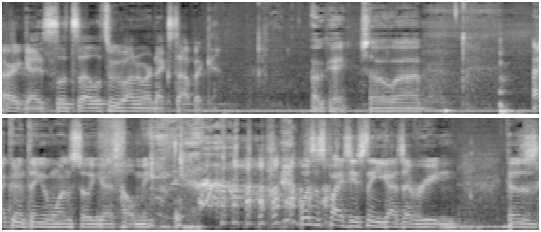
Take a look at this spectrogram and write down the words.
All right, guys, let's uh, let's move on to our next topic. Okay, so uh, I couldn't think of one, so you guys help me. What's the spiciest thing you guys ever eaten? Because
